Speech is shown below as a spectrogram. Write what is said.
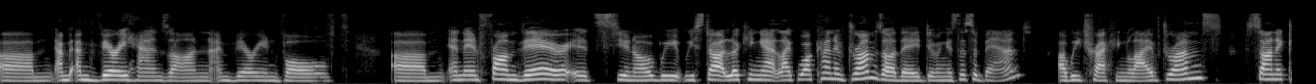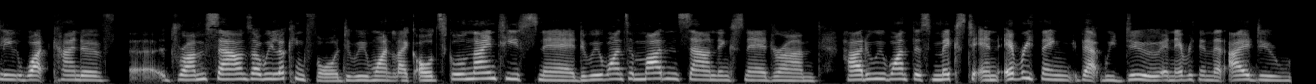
um, I'm, I'm very hands on. I'm very involved. Um, and then from there, it's, you know, we, we start looking at like, what kind of drums are they doing? Is this a band? Are we tracking live drums? Sonically what kind of uh, drum sounds are we looking for? Do we want like old school 90s snare? Do we want a modern sounding snare drum? How do we want this mixed and everything that we do and everything that i do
